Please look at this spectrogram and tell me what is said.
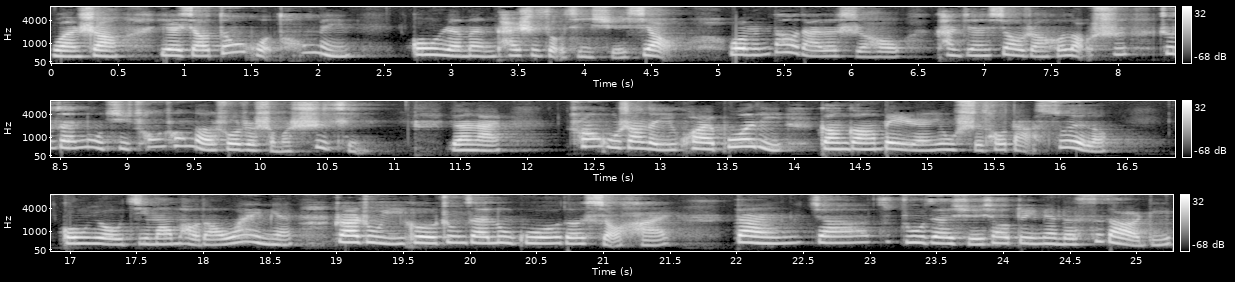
晚上，夜校灯火通明，工人们开始走进学校。我们到达的时候，看见校长和老师正在怒气冲冲地说着什么事情。原来，窗户上的一块玻璃刚刚被人用石头打碎了。工友急忙跑到外面，抓住一个正在路过的小孩。但家住在学校对面的斯达尔迪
